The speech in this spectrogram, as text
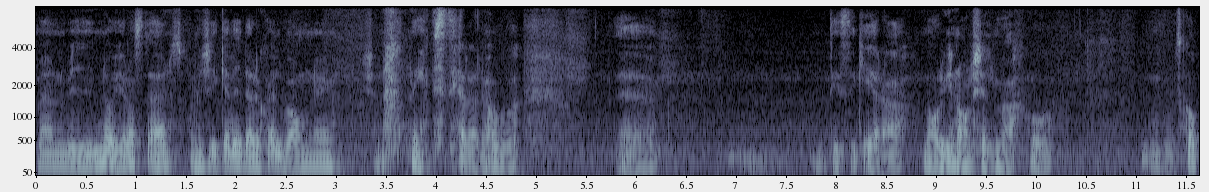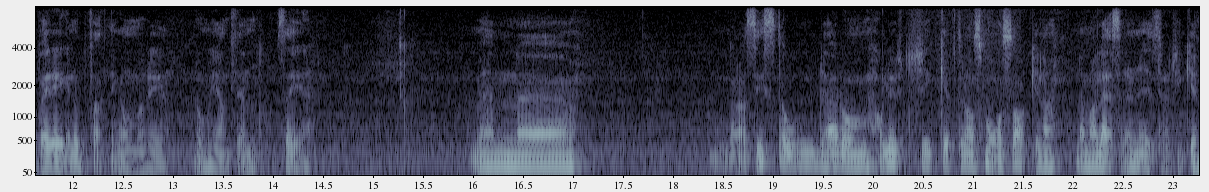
men vi nöjer oss där så får ni kika vidare själva om ni känner att ni är intresserade av att eh, dissekera med originalkällorna och skapa er egen uppfattning om vad det är de egentligen säger. Men eh, några sista ord här om håll utkik efter de små sakerna när man läser en nyhetsartikel.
